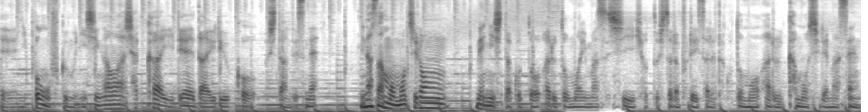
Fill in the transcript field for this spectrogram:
えー、日本を含む西側社会で大流行したんですね。皆さんももちろん目にしたことあると思いますしひょっとしたらプレイされたこともあるかもしれません。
